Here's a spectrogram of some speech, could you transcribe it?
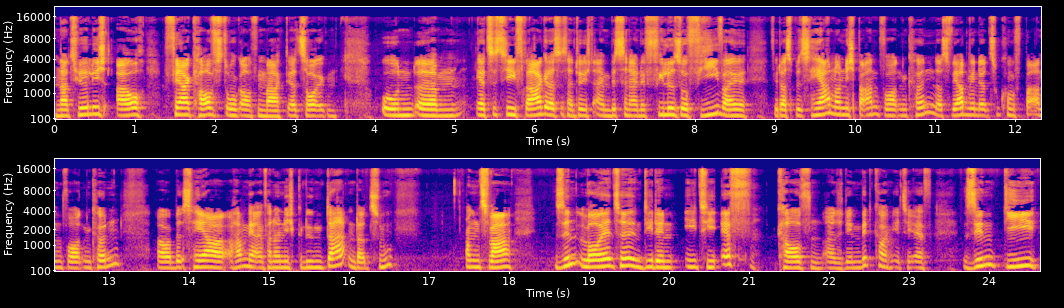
natürlich auch Verkaufsdruck auf dem Markt erzeugen. Und ähm, jetzt ist die Frage, das ist natürlich ein bisschen eine Philosophie, weil wir das bisher noch nicht beantworten können. Das werden wir in der Zukunft beantworten können. Aber bisher haben wir einfach noch nicht genügend Daten dazu. Und zwar sind Leute, die den ETF kaufen, also den Bitcoin-ETF, sind die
